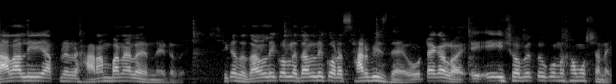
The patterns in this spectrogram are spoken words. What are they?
দালালি আপনার হারাম বানালেন না এটারে ঠিক আছে? দালালি করলে দালালি করে সার্ভিস দেয়, ও টাকা লয়। এই- এইসবে তো কোনো সমস্যা নাই।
